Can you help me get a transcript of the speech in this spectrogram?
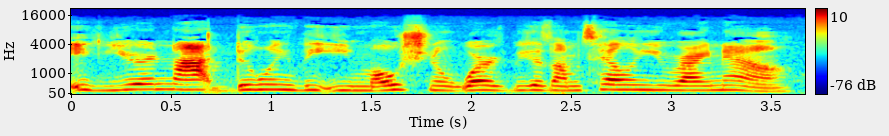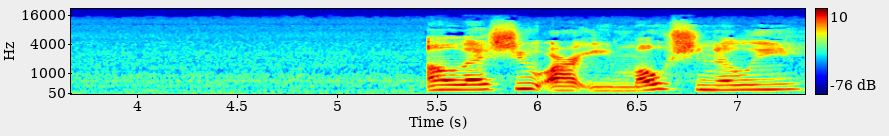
if you're not doing the emotional work because I'm telling you right now, unless you are emotionally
